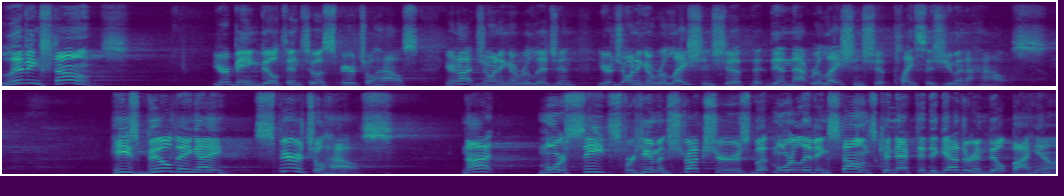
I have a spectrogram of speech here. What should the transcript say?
Living stones. You're being built into a spiritual house. You're not joining a religion, you're joining a relationship that then that relationship places you in a house. He's building a spiritual house, not more seats for human structures, but more living stones connected together and built by Him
